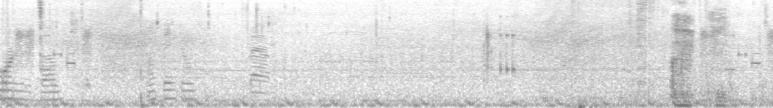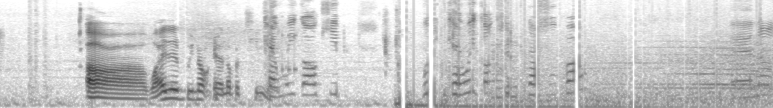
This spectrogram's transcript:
I reported them. I think it was bad. Uh, why did we not get another team? Can we go keep? Can we go keep the football? Uh, no.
